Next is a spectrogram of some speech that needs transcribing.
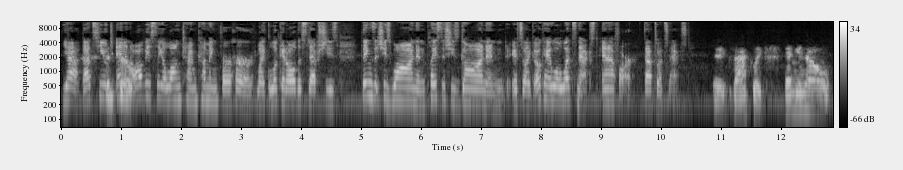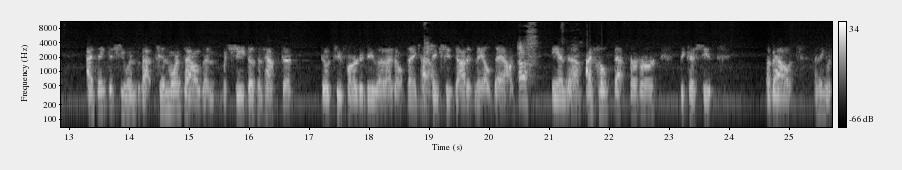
Yeah, that's huge. And And, so- obviously a long time coming for her. Like look at all the steps she's things that she's won and places she's gone and it's like, okay, well what's next? NFR. That's what's next. Exactly. And, you know, I think if she wins about 10 more thousand, which she doesn't have to go too far to do that, I don't think. No. I think she's got it nailed down. Ugh. And Cool. um, I hope that for her because she's about, I think it was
